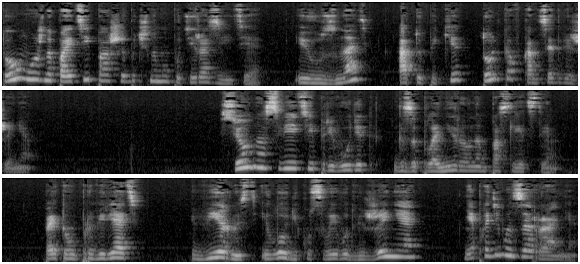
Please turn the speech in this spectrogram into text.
то можно пойти по ошибочному пути развития и узнать о тупике только в конце движения. Все на свете приводит к запланированным последствиям. Поэтому проверять верность и логику своего движения необходимо заранее,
